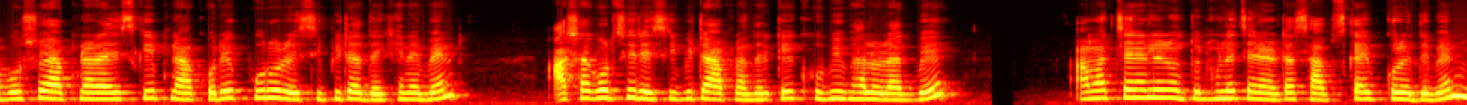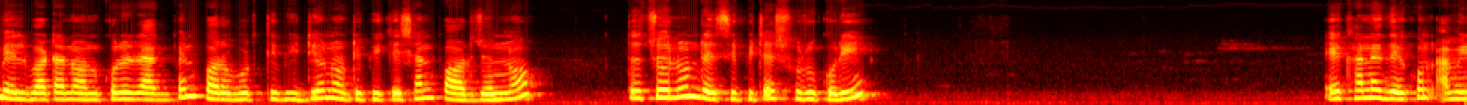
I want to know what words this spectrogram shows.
অবশ্যই আপনারা স্কিপ না করে পুরো রেসিপিটা দেখে নেবেন। আশা করছি রেসিপিটা আপনাদেরকে খুবই ভালো লাগবে। আমার চ্যানেলে নতুন হলে চ্যানেলটা সাবস্ক্রাইব করে দেবেন, বেল বাটন অন করে রাখবেন পরবর্তী ভিডিও নোটিফিকেশান পাওয়ার জন্য। তো চলুন রেসিপিটা শুরু করি। এখানে দেখুন আমি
